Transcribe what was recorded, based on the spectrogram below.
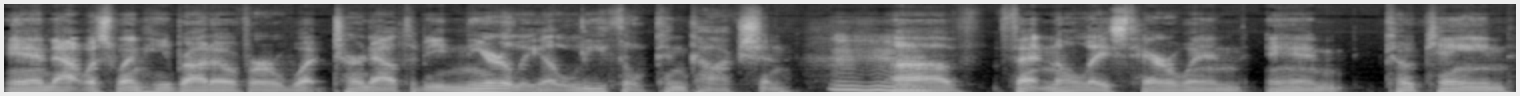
And that was when he brought over what turned out to be nearly a lethal concoction of fentanyl laced heroin and cocaine.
